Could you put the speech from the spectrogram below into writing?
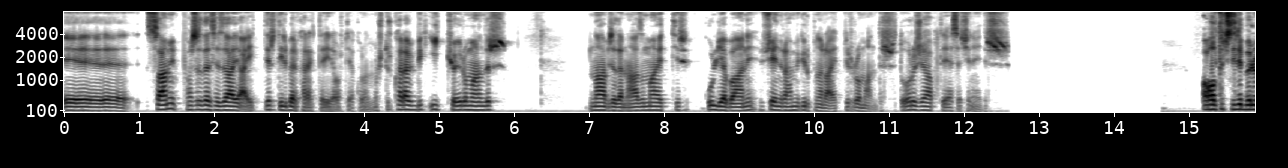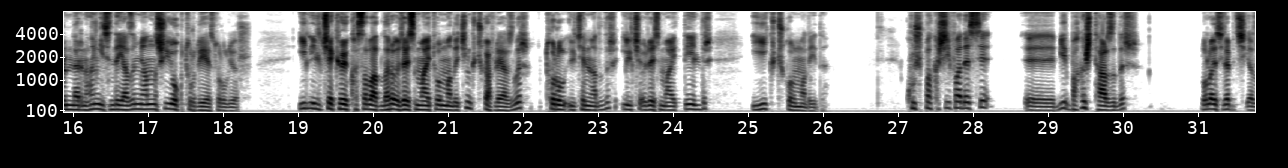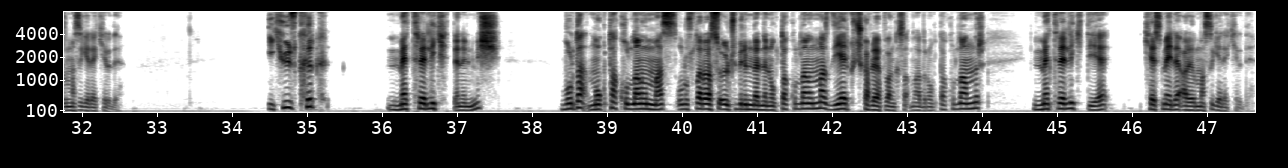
e, Sami Paşa'da Sezai'ye aittir. Dilber karakteriyle ortaya konulmuştur. Karabibik ilk köy romanıdır. Nabize'den Nazım'a aittir. Gul Yabani Hüseyin Rahmi Gürpınar'a ait bir romandır. Doğru cevap D seçeneğidir. Altı çizili bölümlerin hangisinde yazım yanlışı yoktur diye soruluyor. İl, ilçe, köy, kasaba adları özel isme ait olmadığı için küçük harfle yazılır. Torul ilçenin adıdır. İlçe özel isme ait değildir. İyi küçük olmalıydı. Kuş bakışı ifadesi e, bir bakış tarzıdır. Dolayısıyla bitişik yazılması gerekirdi. 240 metrelik denilmiş. Burada nokta kullanılmaz. Uluslararası ölçü birimlerinde nokta kullanılmaz. Diğer küçük harfle yapılan kısaltmalarda nokta kullanılır. Metrelik diye kesmeyle ayrılması gerekirdi.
